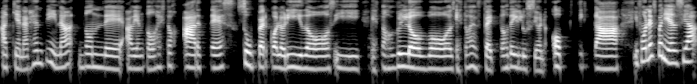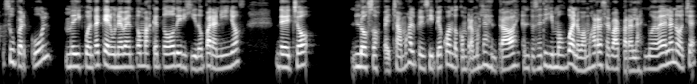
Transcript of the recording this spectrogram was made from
aquí en Argentina, donde habían todos estos artes súper coloridos y estos globos, estos efectos de ilusión óptica. Y fue una experiencia súper cool. Me di cuenta que era un evento más que todo dirigido para niños. De hecho, lo sospechamos al principio cuando compramos las entradas, entonces dijimos, bueno, vamos a reservar para las 9 de la noche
